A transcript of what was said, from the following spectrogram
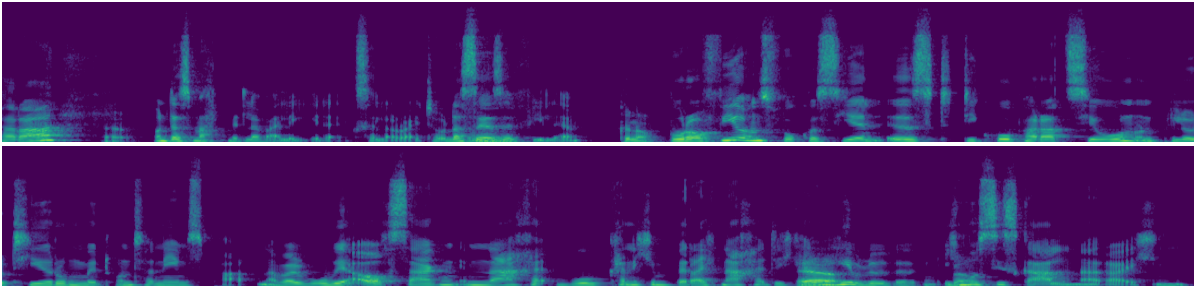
Ja. Und das macht mittlerweile jeder Accelerator oder sehr, mhm. sehr viele. Genau. Worauf wir uns fokussieren, ist die Kooperation und Pilotierung mit Unternehmenspartnern, weil wo wir auch sagen, im Nach wo kann ich im Bereich Nachhaltigkeit ja. Hebel wirken? Ich ja. muss die Skalen erreichen.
